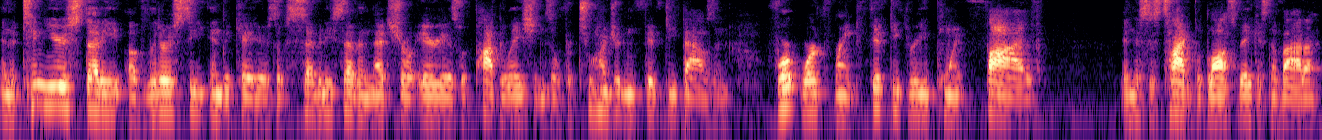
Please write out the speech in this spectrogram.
In a 10 year study of literacy indicators of 77 metro areas with populations over 250,000, Fort Worth ranked 53.5, and this is tied with Las Vegas, Nevada,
